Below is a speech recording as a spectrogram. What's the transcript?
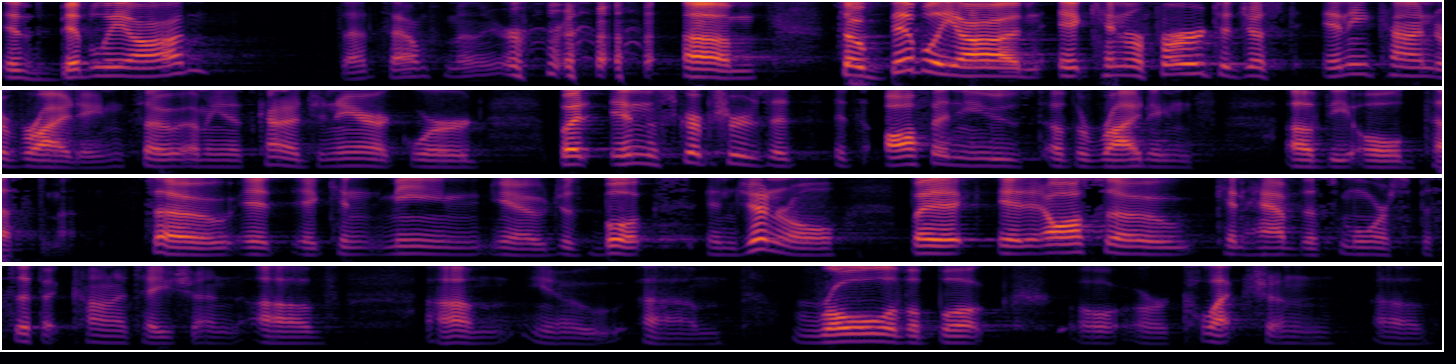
is biblion, does that sound familiar? so, biblion, it can refer to just any kind of writing. So, I mean, it's kind of a generic word, but in the scriptures, it's, it's often used of the writings of the Old Testament. So, it, it can mean, you know, just books in general, but it, it also can have this more specific connotation of, um, you know, um, roll of a book or, or collection of,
